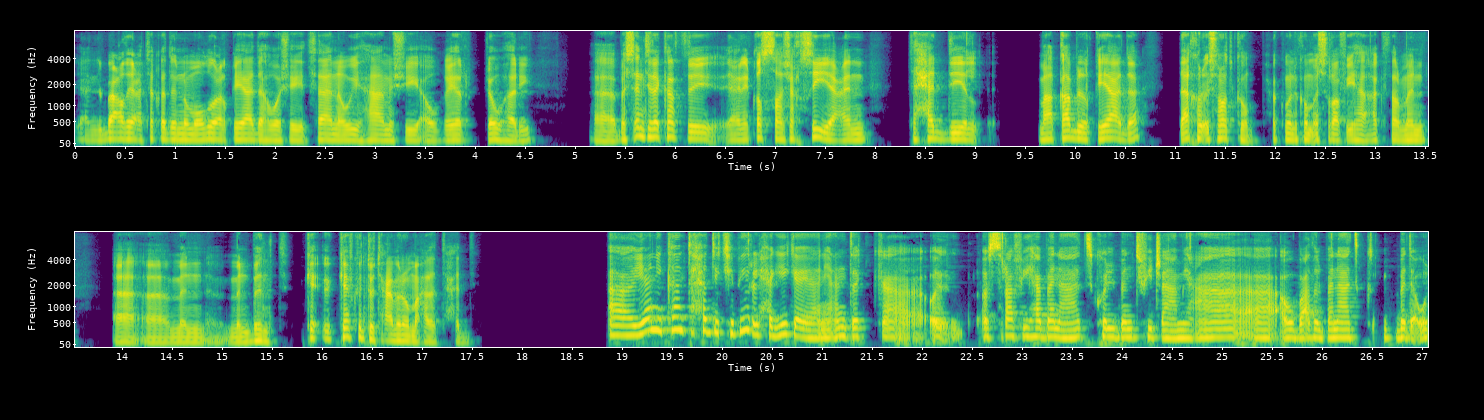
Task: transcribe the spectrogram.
يعني البعض يعتقد إنه موضوع القيادة هو شيء ثانوي هامشي أو غير جوهري. بس أنت ذكرتي يعني قصة شخصية عن تحدي ما قبل القيادة داخل أسرتكم. بحكم إنكم أسرة فيها أكثر من من من بنت. كيف كنتوا تتعاملون مع هذا التحدي؟ آه، يعني كان تحدي كبير الحقيقة يعني عندك آه، أسرة فيها بنات كل بنت في جامعة آه، أو بعض البنات بدأوا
